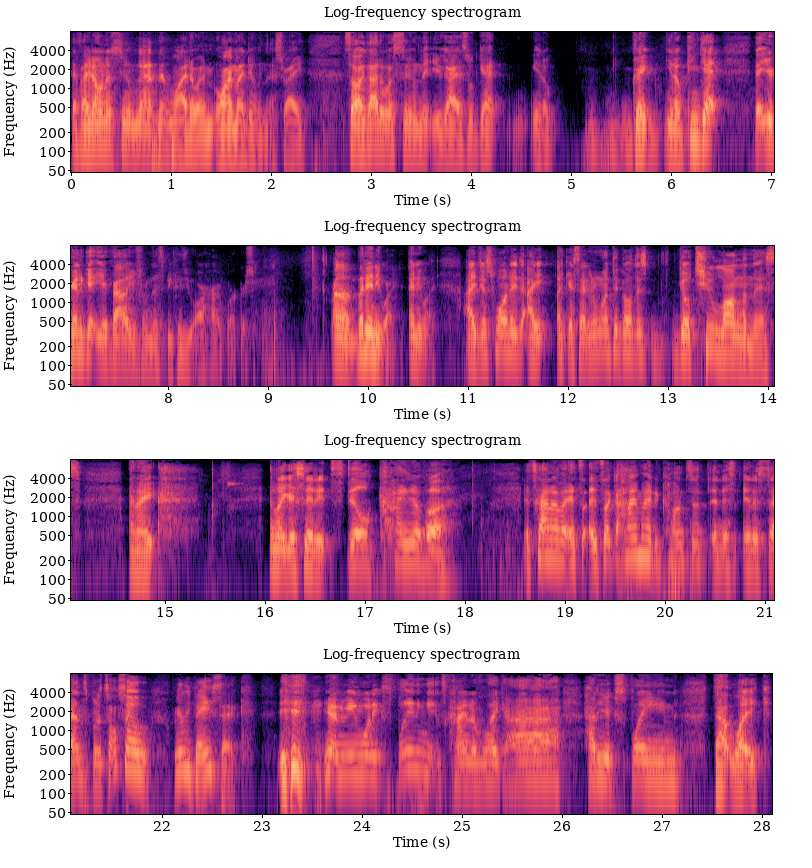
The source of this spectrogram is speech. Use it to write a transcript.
if I don't assume that, then why do I, why am I doing this, right? So I got to assume that you guys will get, you know, great, you know, can get that you're going to get your value from this because you are hard workers. Um, but anyway, anyway, I just wanted, I like I said, I didn't want to go this go too long on this, and I and like I said, it's still kind of a, it's kind of a, it's it's like a high-minded concept in a, in a sense, but it's also really basic. you know what I mean? When explaining it, it's kind of like ah, how do you explain that? Like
